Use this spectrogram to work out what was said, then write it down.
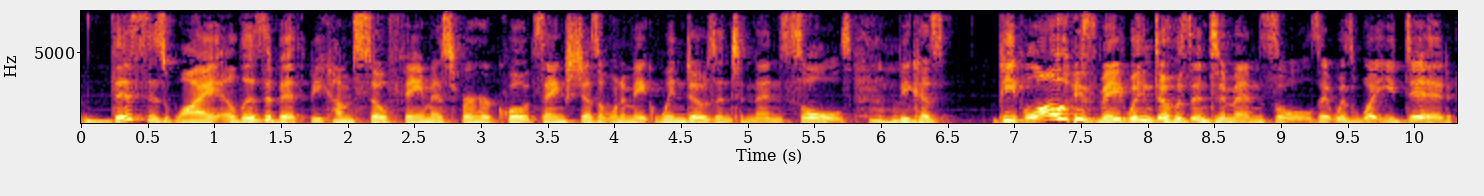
this is why Elizabeth becomes so famous for her quote saying she doesn't want to make windows into men's souls because people always made windows into men's souls. It was what you did.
